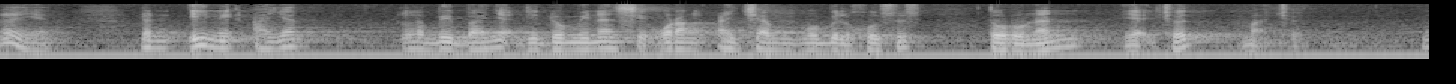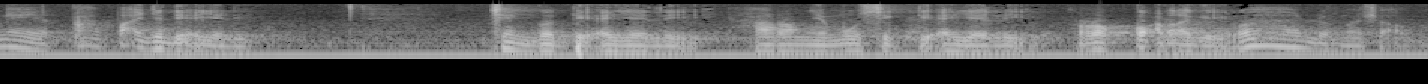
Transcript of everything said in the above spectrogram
Ngeyel. Dan ini ayat lebih banyak didominasi orang ajam mobil khusus turunan Ya'jud Ma'jud. Ngeyel. Apa aja diayeli? Jenggot diayeli, haramnya musik diayeli, rokok apalagi. Waduh, Masya Allah.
